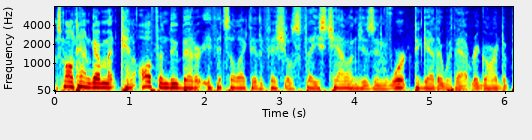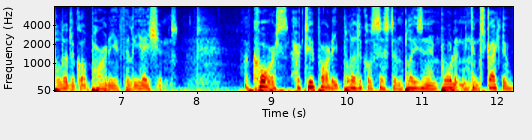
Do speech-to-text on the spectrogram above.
a small town government can often do better if its elected officials face challenges and work together without regard to political party affiliations. Of course, our two party political system plays an important and constructive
